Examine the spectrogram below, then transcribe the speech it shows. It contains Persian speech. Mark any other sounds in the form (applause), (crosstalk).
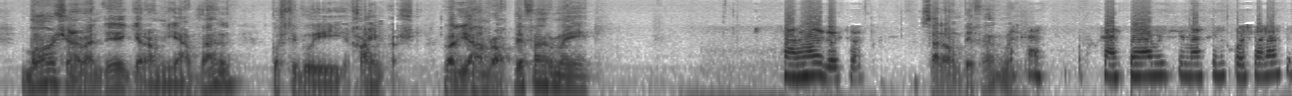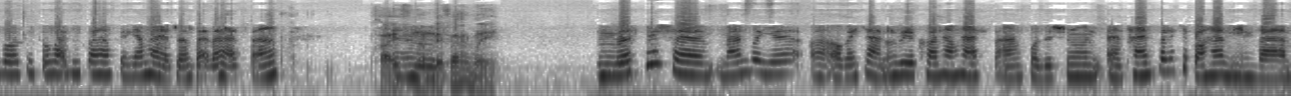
با شنونده گرامی اول گفتگویی خواهیم داشت. رادیو همراه بفرمایید. سلام دکتر. سلام بفرمایید. خسته نباشید. من خیلی خوشحالم که باهاتون صحبت می‌کنم. خیلی هم هیجان زده هستم. خواهش بفرمایید. راستش من با یه آقایی که الان روی کار هم هستم خودشون پنج ساله که با همیم و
